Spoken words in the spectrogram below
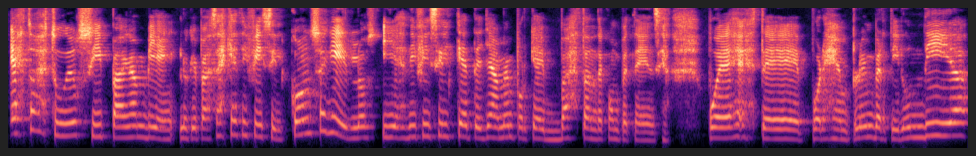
Estos estudios sí pagan bien, lo que pasa es que es difícil conseguirlos y es difícil que te llamen porque hay bastante competencia. Puedes, este, por ejemplo, invertir un día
